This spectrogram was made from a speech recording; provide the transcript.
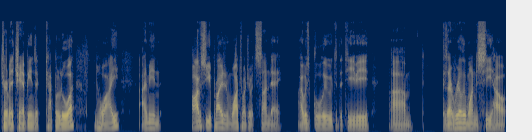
Tournament of Champions at Kapalua in Hawaii. I mean, obviously you probably didn't watch much of it Sunday. I was glued to the TV, um, because I really wanted to see how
